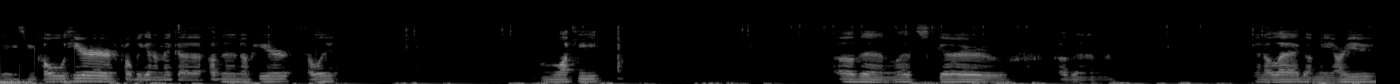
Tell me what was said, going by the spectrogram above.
Getting some coal here. Probably gonna make a oven up here. Probably. I'm lucky. Oven, let's go. Oven. Gonna lag on me, are you?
